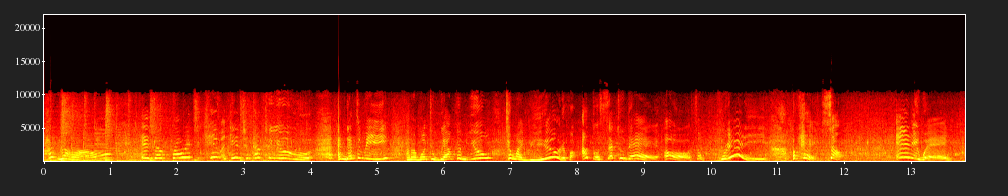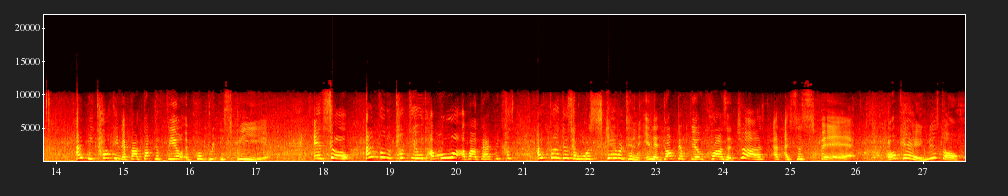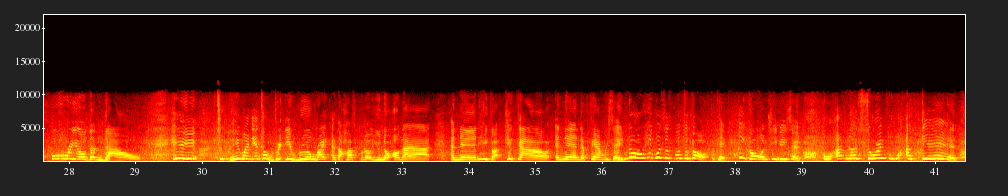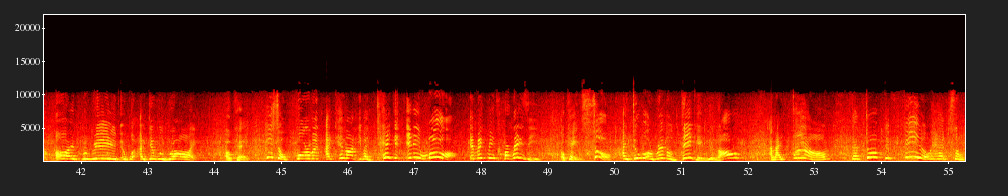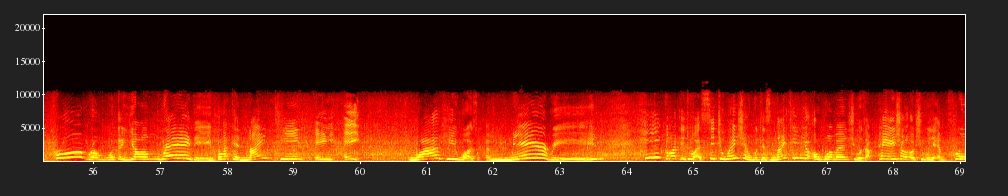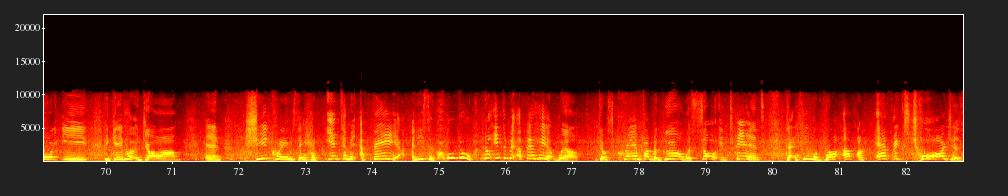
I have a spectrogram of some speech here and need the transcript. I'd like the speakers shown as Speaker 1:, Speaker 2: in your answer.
Speaker 1: Hello! It's a Kim again to talk to you. And that's me. And I want to welcome you to my beautiful outdoor set today. Oh, so pretty. Okay, so anyway, I've been talking about Dr. Phil and poor Britney Spears. And so I'm going to talk to you more about that because I find there's a more skeleton in the Dr. Phil closet just as I suspect. Okay, Mr. Horio Dundao. He he went into Britney room right at the hospital, you know all that, and then he got kicked out, and then the family say no, he wasn't supposed to go. Okay, he go on TV say, oh, I'm not sorry for what I did. I believe what I did was right. Okay, he's so forward, I cannot even take it anymore. It makes me crazy. Okay, so I do a little digging, you know, and I found that Dr. Phil had some with a young lady back in 1988 while he was married, he got into a situation with this 19-year-old woman. She was a patient or she was an employee. He gave her a job, and she claims they had intimate affair. And he said, "Oh no, no intimate affair here." Well, those claims from the girl was so intense that he was brought up on ethics charges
